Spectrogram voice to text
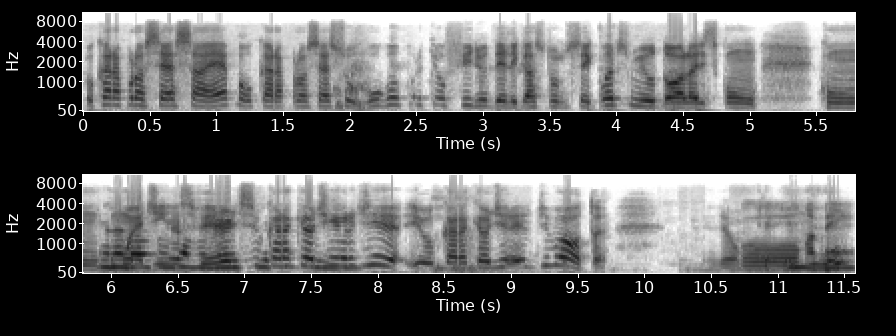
o cara processa a Apple, o cara processa o Google porque o filho dele gastou não sei quantos mil dólares com, com, com moedinhas verdes e o cara quer o dinheiro de e o cara quer o dinheiro de volta. Entendeu? Ô, Mabê,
